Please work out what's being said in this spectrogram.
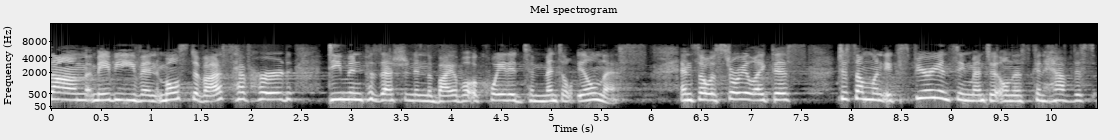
Some, maybe even most of us, have heard demon possession in the Bible equated to mental illness. And so a story like this to someone experiencing mental illness can have this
